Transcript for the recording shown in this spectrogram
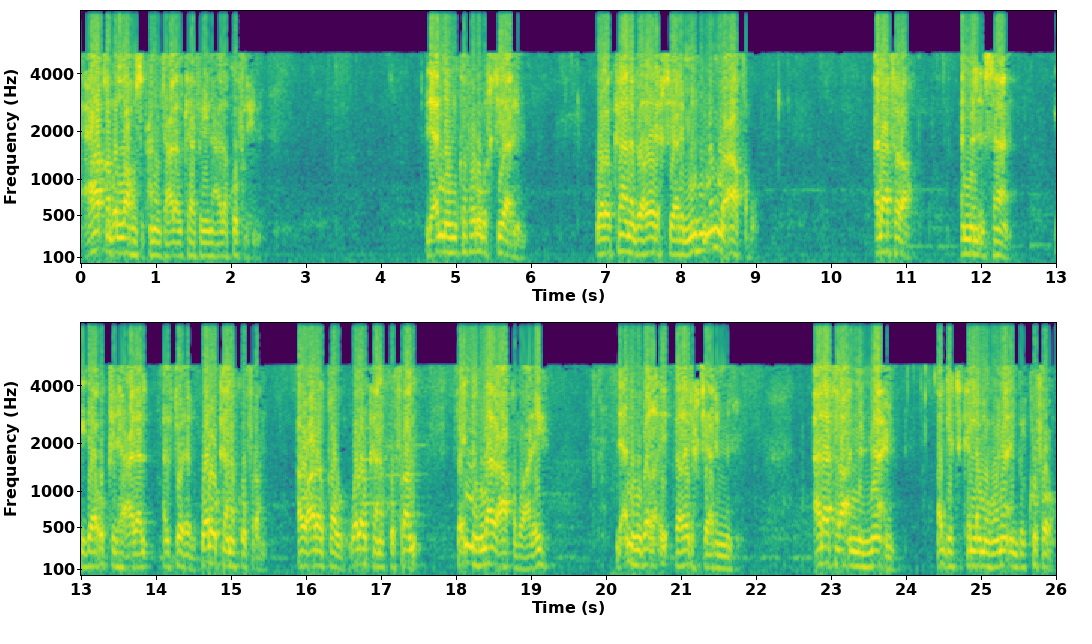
عاقب الله سبحانه وتعالى الكافرين على كفرهم. لأنهم كفروا باختيارهم. ولو كان بغير اختيار منهم لم يعاقبوا. ألا ترى أن الإنسان إذا أكره على الفعل ولو كان كفرا أو على القول ولو كان كفرا فإنه لا يعاقب عليه لأنه بغير اختيار منه. ألا ترى أن النائم قد يتكلم وهو نائم بالكفر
